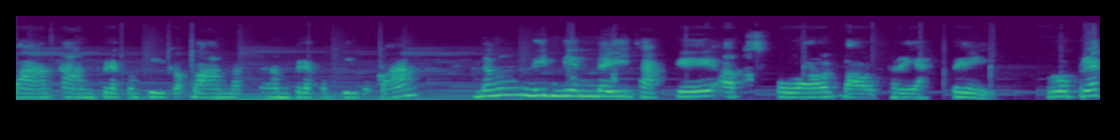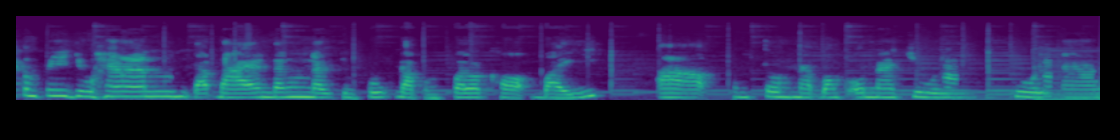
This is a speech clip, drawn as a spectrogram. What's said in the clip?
បានអានព្រះគម្ពីរក៏បានមកអានព្រះគម្ពីរក៏បាននឹងនេះមានន័យថាគេអត់ស្គាល់ដល់ព្រះទេព្រោះព្រះគម្ពីរយូហានដដែលនឹងនៅចំពុក17ខ3អឺខ្ញុំទោសណាបងប្អូនណាជួយជួយអាន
